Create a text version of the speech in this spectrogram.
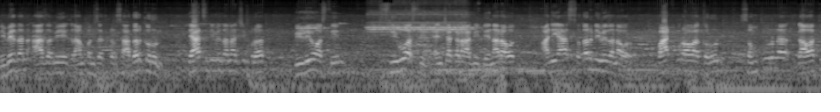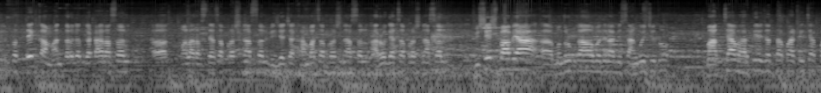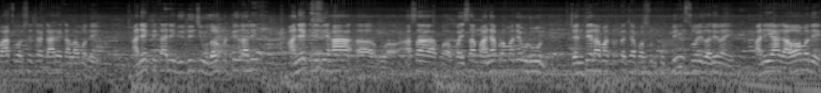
निवेदन आज आम्ही ग्रामपंचायतकडं सादर करून त्याच निवेदनाची प्रत बी डी ओ असतील सी ओ असतील यांच्याकडं आम्ही देणार आहोत. आणि या सदर निवेदनावर पाठपुरावा करून संपूर्ण गावातील प्रत्येक काम अंतर्गत गटार असेल तुम्हाला रस्त्याचा प्रश्न असेल विजेच्या खांबाचा प्रश्न असेल आरोग्याचा प्रश्न असेल विशेष बाब या अ, मंद्रुप गावामधील आम्ही सांगू इच्छितो मागच्या भारतीय जनता पार्टीच्या पाच वर्षाच्या कार्यकालामध्ये अनेक ठिकाणी निधीची उधळपट्टी झाली. अनेक निधी हा असा प- पैसा पाण्याप्रमाणे उडवून जनतेला मात्र त्याच्यापासून कुठलीही सोय झाली नाही. आणि या गावामध्ये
